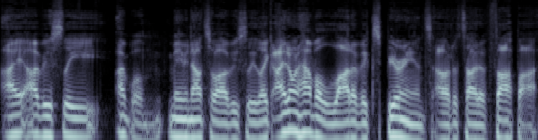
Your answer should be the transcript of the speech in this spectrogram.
I obviously, I, well, maybe not so obviously, like I don't have a lot of experience outside of Thoughtbot.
